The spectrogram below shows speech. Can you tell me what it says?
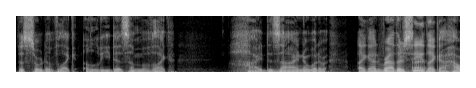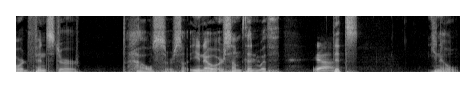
the sort of like elitism of like high design or whatever. Like I'd rather see like a Howard Finster house or something, you know, or something with Yeah. that's you know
